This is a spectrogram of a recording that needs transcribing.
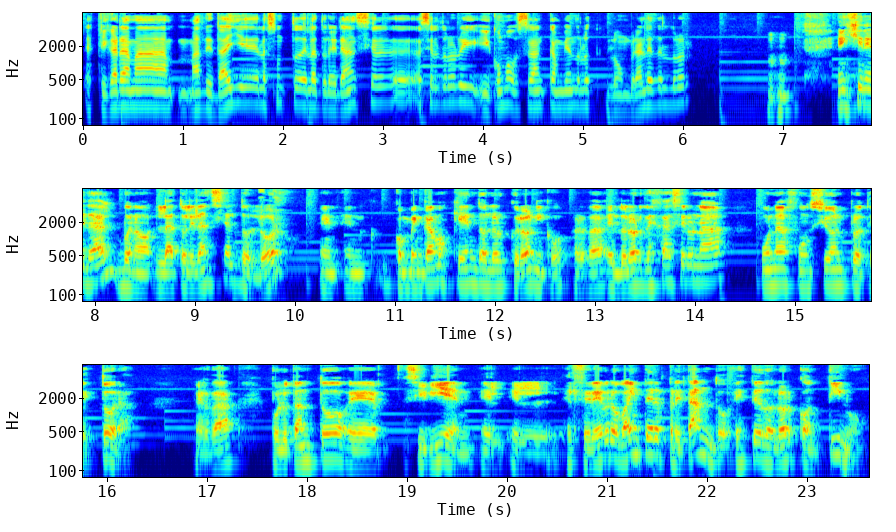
explicar a más, más detalle el asunto de la tolerancia hacia el dolor y, cómo se van cambiando los, umbrales del dolor. En general, bueno, la tolerancia al dolor, convengamos que en dolor crónico, ¿verdad? El dolor deja de ser una, una función protectora, ¿verdad? Por lo tanto, eh, si bien el, cerebro va interpretando este dolor continuo,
